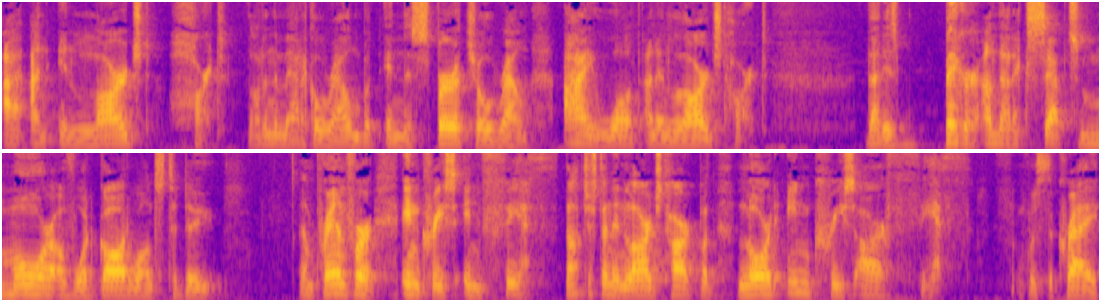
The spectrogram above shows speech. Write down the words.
a, an enlarged heart, not in the medical realm, but in the spiritual realm. I want an enlarged heart that is bigger and that accepts more of what God wants to do. I'm praying for increase in faith not just an enlarged heart, but Lord, increase our faith, was the cry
